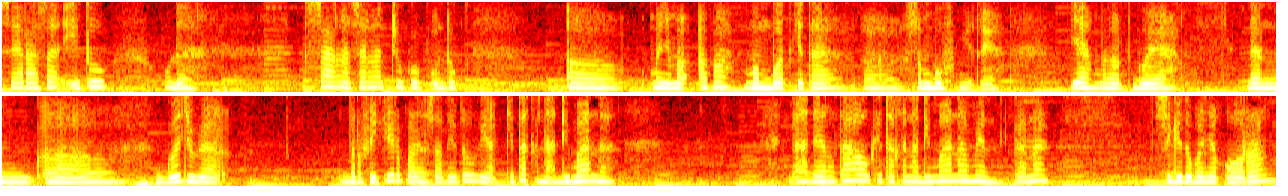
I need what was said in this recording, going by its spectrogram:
saya rasa itu udah sangat-sangat cukup untuk uh, apa membuat kita uh, sembuh gitu ya. Ya menurut gue ya. Dan uh, gue juga berpikir pada saat itu ya kita kena di mana? Nggak ada yang tahu kita kena di mana men. Karena segitu banyak orang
